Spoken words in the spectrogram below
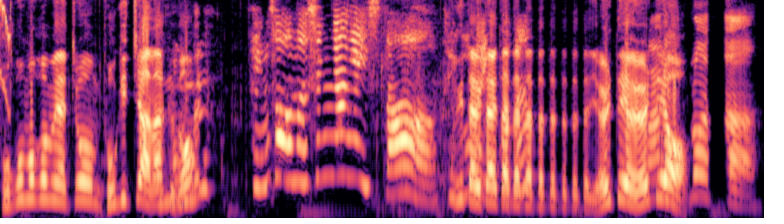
보고 먹으면 좀 독 있지 않아 그거? 빙선은 식량이 있어. 여기다 여기다 여기다 여기다 여기다 여기다 열대요 열대요. 아, 들어왔다.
